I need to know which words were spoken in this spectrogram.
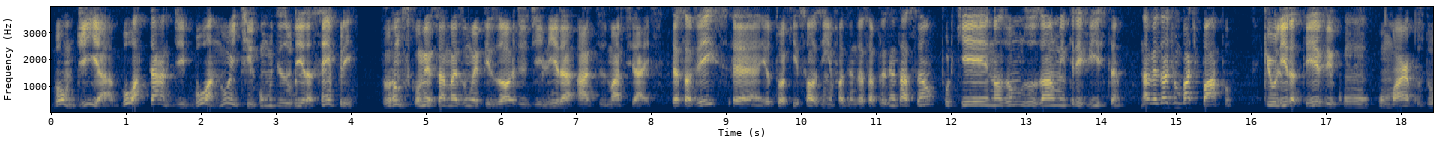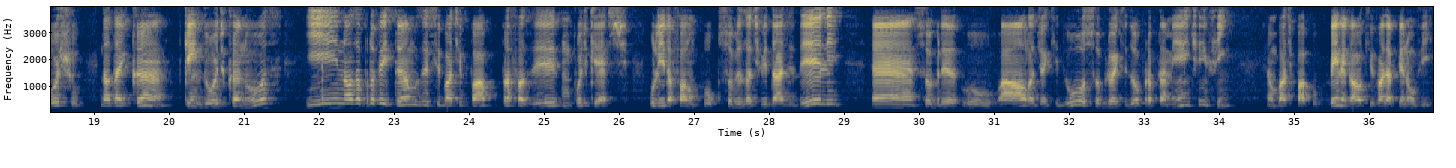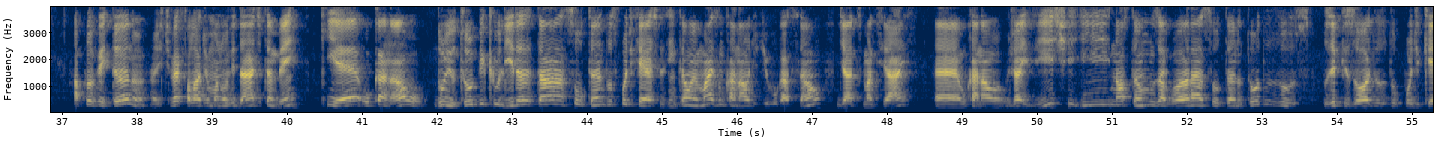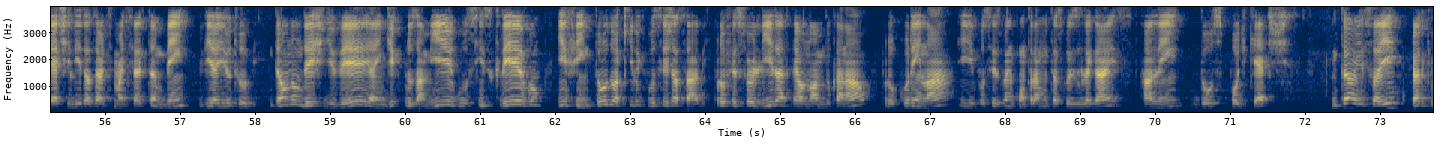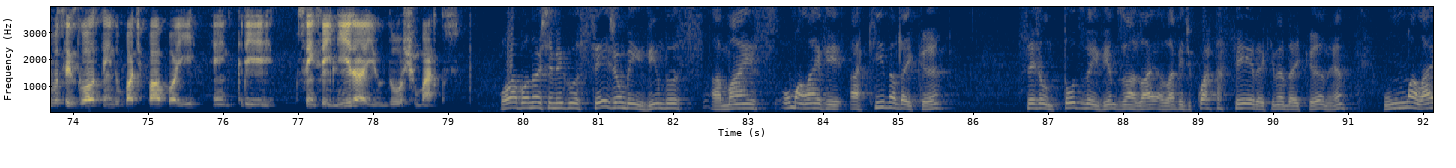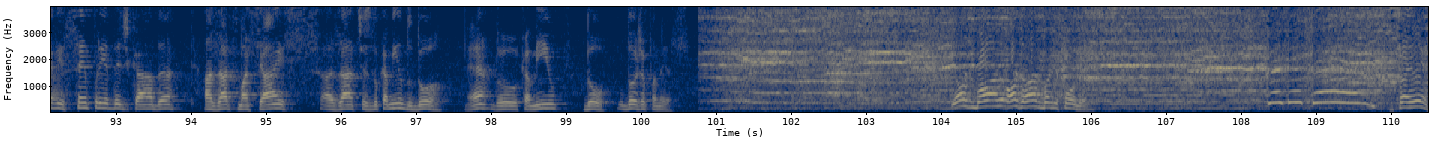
Bom dia, boa tarde, boa noite, como diz o Lira sempre. Vamos começar mais um episódio de Lira Artes Marciais. Dessa vez é, eu estou aqui sozinho fazendo essa apresentação porque nós vamos usar uma entrevista, na verdade um bate-papo que o Lira teve com o Marcos Docho da Daikan Kendo de Canoas e nós aproveitamos esse bate-papo para fazer um podcast. O Lira fala um pouco sobre as atividades dele, é, sobre o, a aula de Aikido, sobre o Aikido propriamente, enfim. É um bate-papo bem legal que vale a pena ouvir. Aproveitando, a gente vai falar de uma novidade também, que é o canal do YouTube que o Lira está soltando os podcasts. Então é mais um canal de divulgação de artes marciais. É, o canal já existe e nós estamos agora soltando todos os, os episódios do podcast Liras Artes Marciais também via YouTube. Então não deixe de ver, indique para os amigos, se inscrevam, enfim, tudo aquilo que você já sabe. Professor Lira é o nome do canal, procurem lá e vocês vão encontrar muitas coisas legais além dos podcasts. Então é isso aí, espero que vocês gostem do bate-papo aí entre o Sensei Lira e o Docho Marcos. Olá, boa noite, amigos. Sejam bem-vindos a mais uma live aqui na Daikan. Sejam todos bem-vindos a uma live de quarta-feira aqui na Daikan, né? Uma live sempre dedicada às artes marciais, às artes do caminho do Do, né? Do caminho do, do japonês. E Osborne, Ozzy Osbourne de fundo. Isso aí.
